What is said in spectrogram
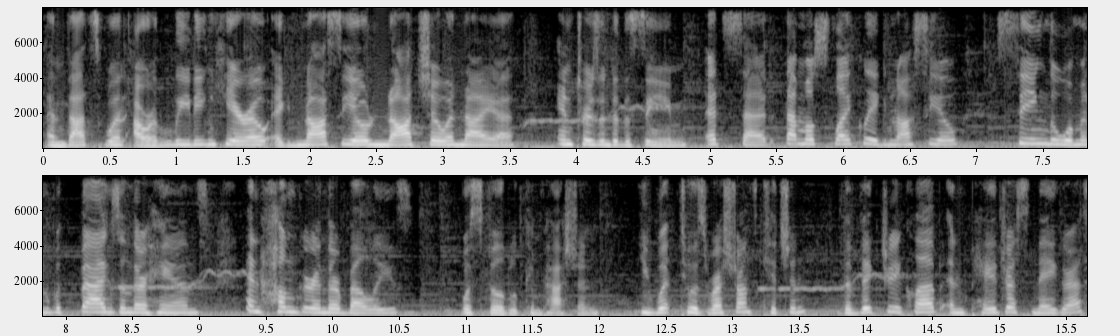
And that's when our leading hero, Ignacio Nacho Anaya, enters into the scene. It's said that most likely Ignacio, seeing the women with bags in their hands and hunger in their bellies, was filled with compassion. He went to his restaurant's kitchen, the Victory Club in Piedras Negras,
